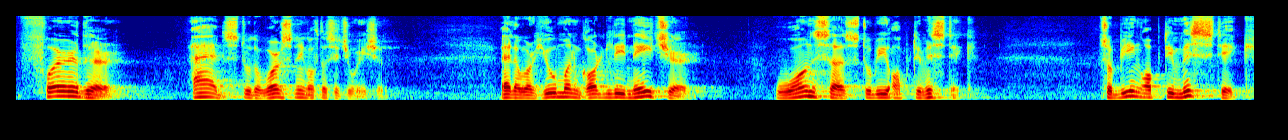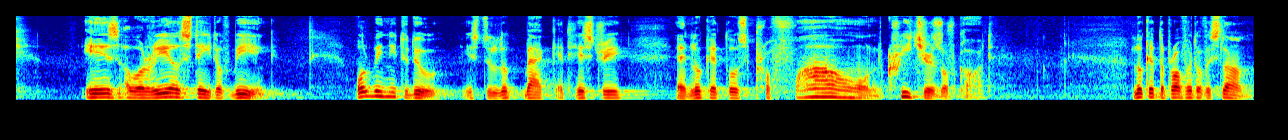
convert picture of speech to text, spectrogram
further adds to the worsening of the situation. And our human godly nature wants us to be optimistic. So, being optimistic is our real state of being. All we need to do is to look back at history and look at those profound creatures of God. Look at the Prophet of Islam.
